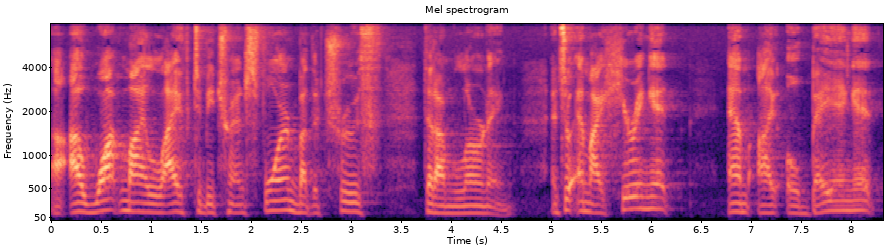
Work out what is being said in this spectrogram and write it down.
uh, I want my life to be transformed by the truth that I'm learning. And so, am I hearing it? Am I obeying it?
